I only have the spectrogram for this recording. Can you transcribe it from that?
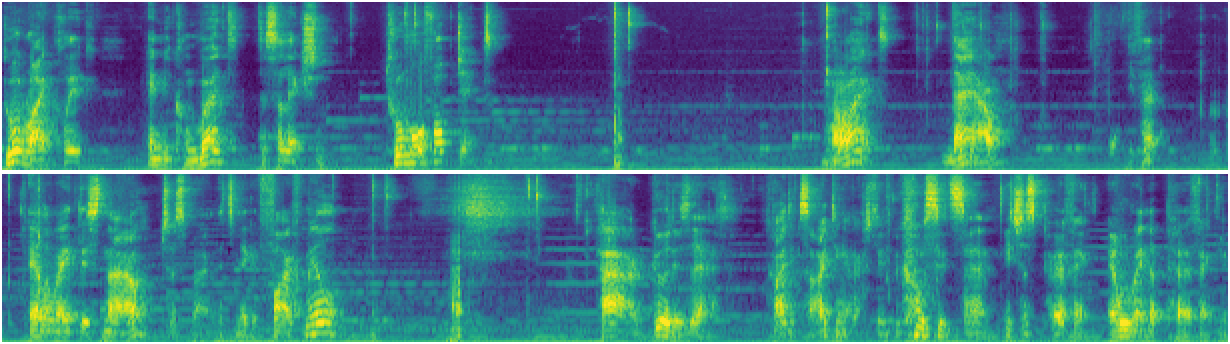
do a right click and we convert the selection to a morph object. Alright, now if I elevate this now, just by, let's make it 5 mil. How good is that? Quite exciting actually, because it's um, it's just perfect. It will render perfectly.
